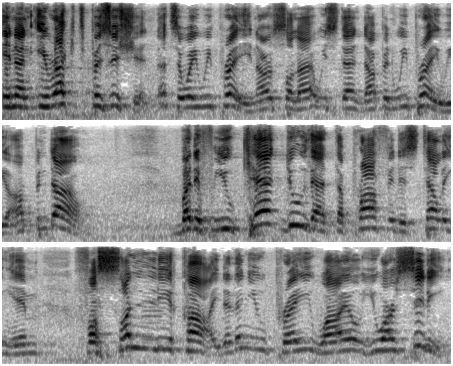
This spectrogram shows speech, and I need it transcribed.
in an erect position. That's the way we pray. In our salah, we stand up and we pray. We are up and down. But if you can't do that, the Prophet is telling him, فَصَلِّ قَاعِدًا Then you pray while you are sitting.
